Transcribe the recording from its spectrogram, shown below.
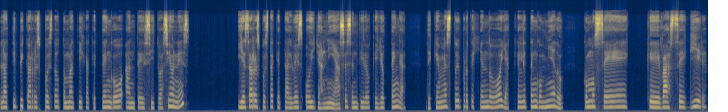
la típica respuesta automática que tengo ante situaciones y esa respuesta que tal vez hoy ya ni hace sentido que yo tenga. ¿De qué me estoy protegiendo hoy? ¿A qué le tengo miedo? ¿Cómo sé que va a seguir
